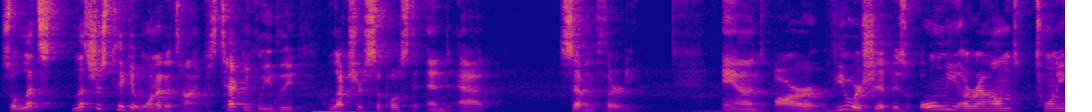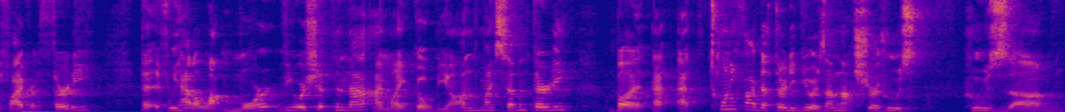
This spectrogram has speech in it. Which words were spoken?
so let's let's just take it one at a time because technically the lecture's supposed to end at 7:30, and our viewership is only around 25 or 30. Uh, if we had a lot more viewership than that, I might go beyond my 7:30. But at, at 25 to 30 viewers, I'm not sure who's who's um,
